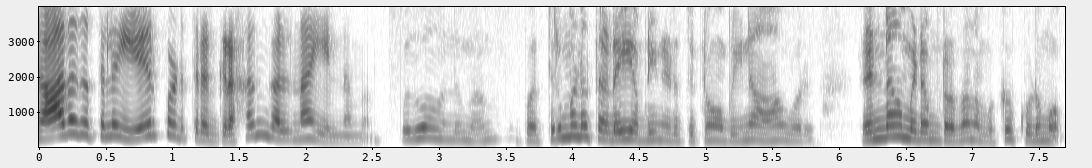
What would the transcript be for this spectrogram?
ஜாதகத்தில் ஏற்படுத்துகிற கிரகங்கள்னா என்ன மேம் பொதுவாக வந்து மேம் இப்போ திருமண தடை அப்படின்னு எடுத்துட்டோம் அப்படின்னா ஒரு ரெண்டாம் இடம்ன்றது தான் நமக்கு குடும்பம்.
